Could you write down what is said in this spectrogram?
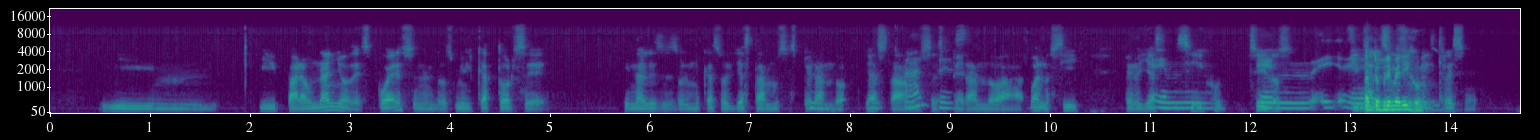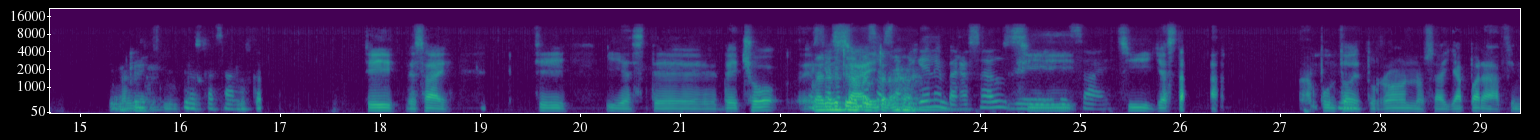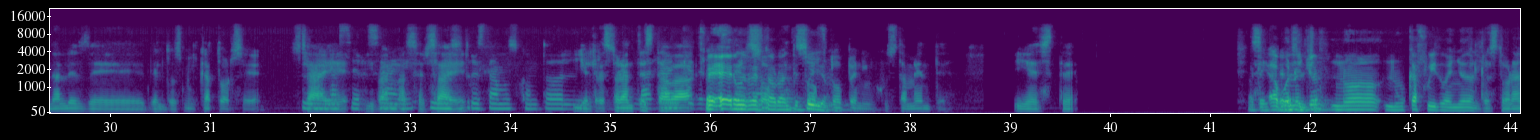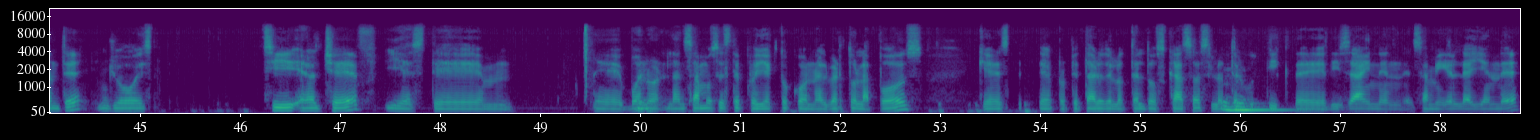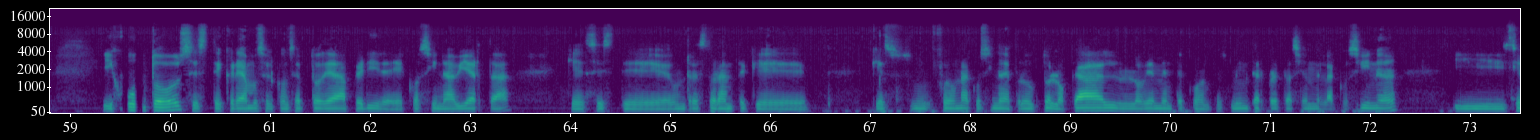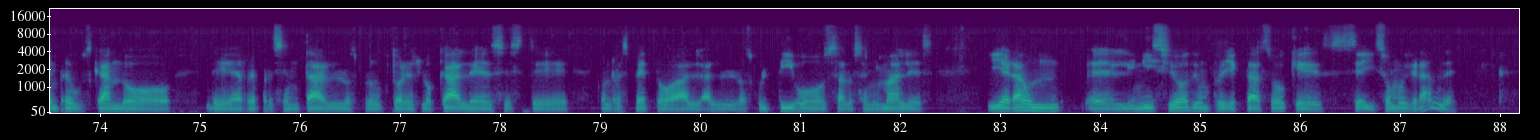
y, para un año después, en el 2014, finales de 2014, ya estábamos esperando, mm, ya estábamos esperando a, bueno, sí, pero ya, sí, sí, los, eh, a tu primer hijo. 2013. Nos casamos. Sí, de SAE. Sí, y este, de hecho, San Miguel embarazados de, sí, Sí, ya está a punto de turrón, o sea, ya para finales de, del 2014. SAE, iban a hacer SAE. Y nosotros estamos con todo el, y el restaurante estaba. Era un restaurante tuyo. Soft opening, justamente. Y este. ah, bueno, yo no, nunca fui dueño del restaurante. Yo sí era el chef y este eh, bueno, lanzamos este proyecto con Alberto Lapoz, que es el propietario del Hotel Dos Casas, el Hotel Boutique de Design en, San Miguel de Allende, y juntos este, creamos el concepto de Aperi de cocina abierta, que es este, un restaurante que, fue una cocina de producto local, obviamente con pues, mi interpretación de la cocina y siempre buscando de representar los productores locales, este, con respeto a los cultivos, a los animales, y era un, el inicio de un proyectazo que se hizo muy grande.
